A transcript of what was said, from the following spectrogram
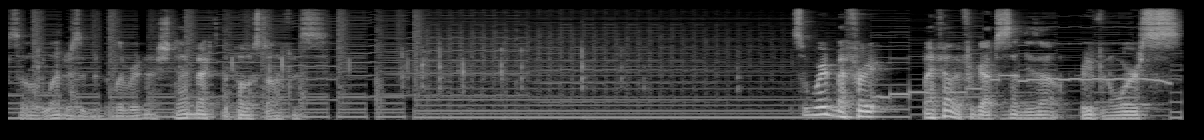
So the letters have been delivered. I should head back to the post office. So weird my, my family forgot to send these out, or even worse,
